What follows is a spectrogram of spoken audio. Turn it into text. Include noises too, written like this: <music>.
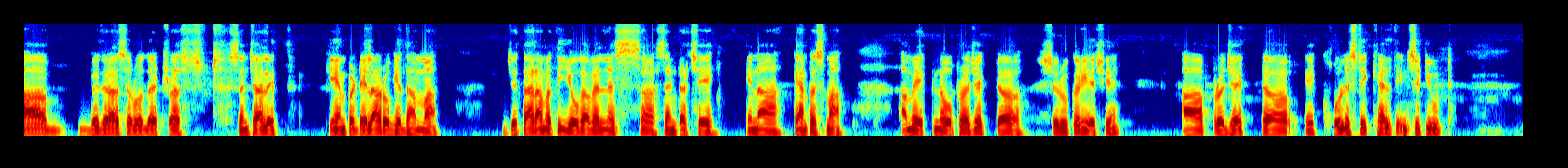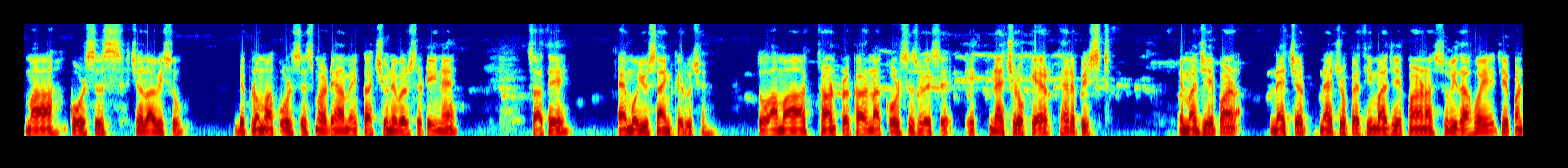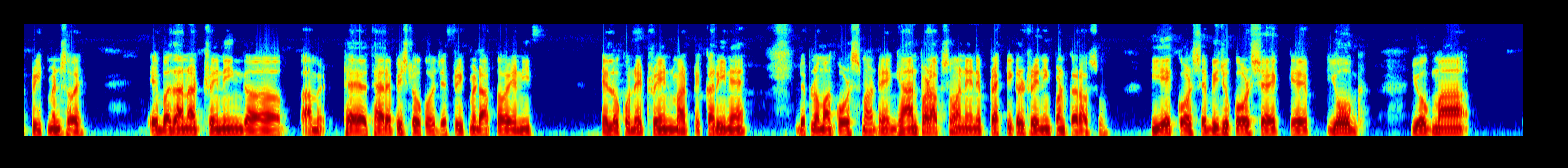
આ બિદરા સર્વોદય ટ્રસ્ટ સંચાલિત કે એમ પટેલ આરોગ્યધામમાં જે તારામતી યોગા વેલનેસ સેન્ટર છે એના કેમ્પસમાં, અમે એક નવો પ્રોજેક્ટ શરૂ કરીએ છીએ. આ પ્રોજેક્ટ એક હોલિસ્ટિક હેલ્થ ઇન્સ્ટિટ્યૂટમાં કોર્સીસ ચલાવીશું. ડિપ્લોમા કોર્સીસ માટે અમે કચ્છ યુનિવર્સિટીને સાથે એમઓયુ સાઇન કર્યું છે. તો આમાં ત્રણ પ્રકારના કોર્સીસ રહેશે. એક નેચરો કેર થેરાપિસ્ટ. એમાં જે પણ નેચર નેચરોપેથીમાં જે પણ સુવિધા હોય, જે પણ ટ્રીટમેન્ટ્સ હોય, એ બધાના ટ્રેનિંગ થેરેપિસ્ટ લોકો જે ટ્રીટમેન્ટ આપતા હોય એની, એ લોકોને ટ્રેન માટે કરીને ડિપ્લોમા કોર્સ માટે જ્ઞાન પણ આપશું અને એને પ્રેક્ટિકલ ટ્રેનિંગ પણ કરાવશું. એ એક કોર્સ છે. બીજું કોર્સ છે કે યોગ. યોગમાં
